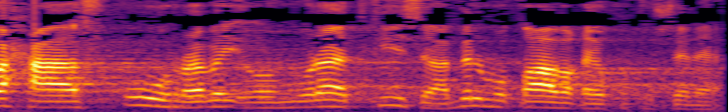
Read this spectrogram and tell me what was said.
waxaas uu rabay oo muraadkiisa ah ku tusinee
